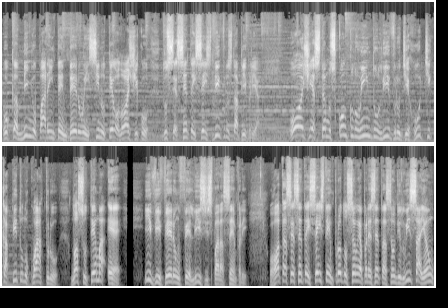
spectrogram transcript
o caminho para entender o ensino teológico dos 66 livros da Bíblia. Hoje estamos concluindo o livro de Ruth, capítulo 4. Nosso tema é E viveram felizes para sempre. Rota 66 tem produção e apresentação de Luiz Saião,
